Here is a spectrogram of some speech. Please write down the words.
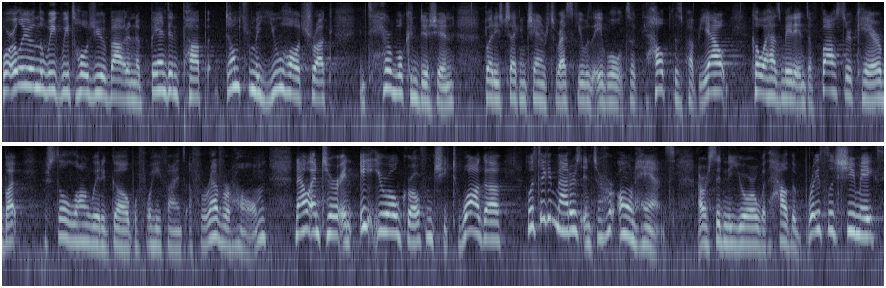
Well, earlier in the week, we told you about an abandoned pup dumped from a U-Haul truck in terrible condition. Buddy's Second Chance Rescue was able to help this puppy out. Koa has made it into foster care, but there's still a long way to go before he finds a forever home. Now enter an eight-year-old girl from Cheektowaga who has taken matters into her own hands. Our Sydney Ure with how the bracelet she makes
